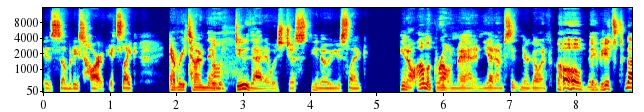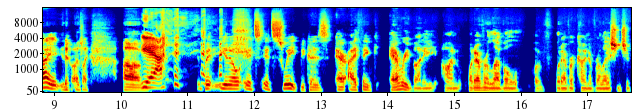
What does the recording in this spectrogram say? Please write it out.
is somebody's heart. It's like every time they oh. would do that, it was just you know, you're just like you know, I'm a grown man and yet I'm sitting there going, oh, maybe it's tonight. You know, it's like, um, yeah. but you know, it's it's sweet because I think everybody on whatever level of whatever kind of relationship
